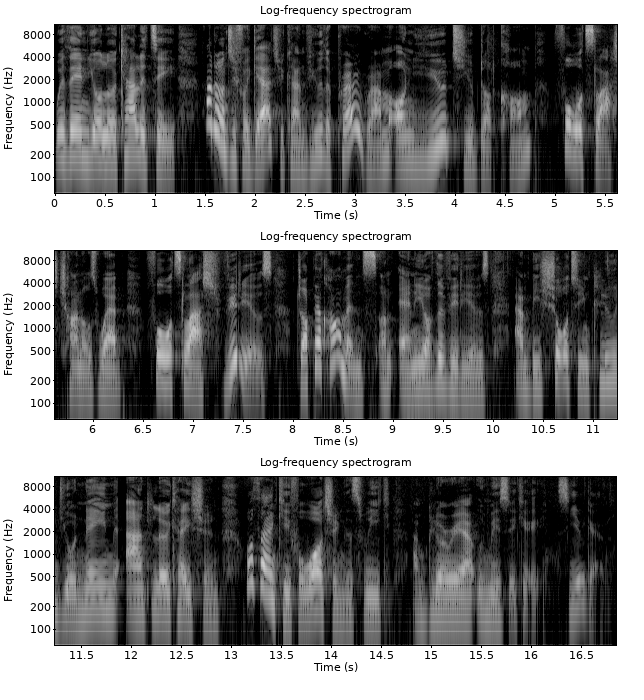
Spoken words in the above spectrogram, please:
within your locality. And don't you forget, you can view the program on youtube.com forward slash channels web forward slash videos. Drop your comments on any of the videos and be sure to include your name and location. Well, thank you for watching this week. I'm Gloria Umezike. See you again.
